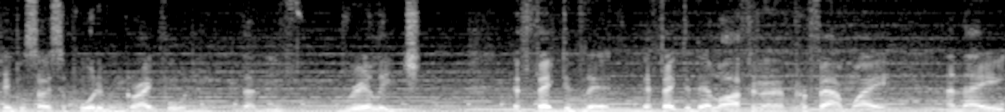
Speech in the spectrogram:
people so supportive and grateful and that you've really ch- affected their affected their life in a profound way, and they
